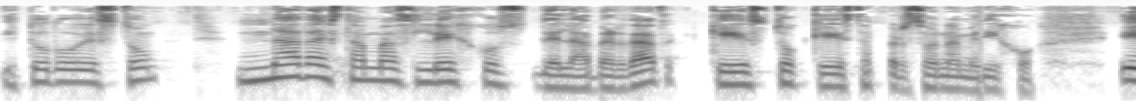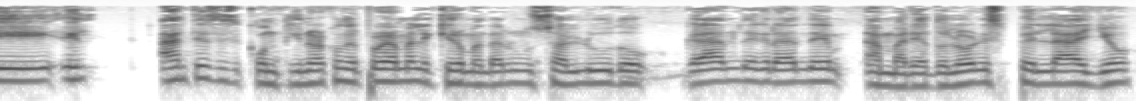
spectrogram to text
y todo esto, nada está más lejos de la verdad que esto que esta persona me dijo. Eh, antes de continuar con el programa, le quiero mandar un saludo grande, grande a María Dolores Pelayo,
